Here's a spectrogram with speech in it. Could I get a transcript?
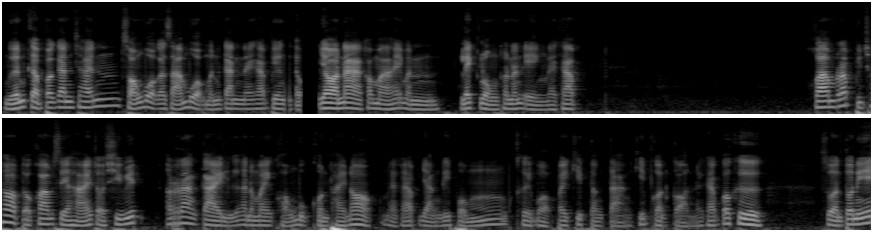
เหมือนกับประกันชั้น 2 บวกกับ 3 บวกเหมือนกันนะครับ เพียงแต่ย่อหน้าเข้ามาให้มันเล็กลงเท่านั้นเองนะครับ ความรับผิดชอบต่อความเสียหายต่อชีวิตร่างกายหรืออนามัยของบุคคลภายนอกนะครับ อย่างที่ผมเคยบอกไปคลิปต่างๆ คลิปก่อนๆนะครับ ก็คือ ส่วนตัวนี้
